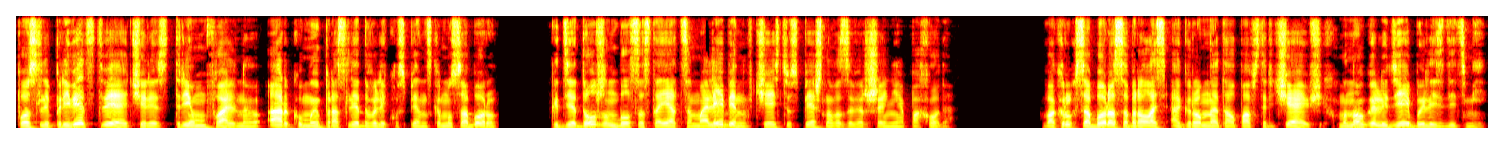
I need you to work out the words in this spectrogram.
После приветствия через Триумфальную арку мы проследовали к Успенскому собору, где должен был состояться молебен в честь успешного завершения похода. Вокруг собора собралась огромная толпа встречающих, много людей были с детьми.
